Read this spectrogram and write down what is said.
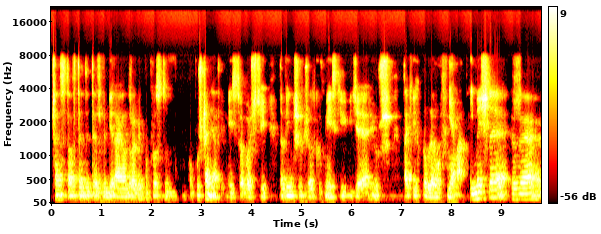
Często wtedy też wybierają drogę po prostu opuszczenia tych miejscowości do większych ośrodków miejskich, gdzie już takich problemów nie ma. I myślę, że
